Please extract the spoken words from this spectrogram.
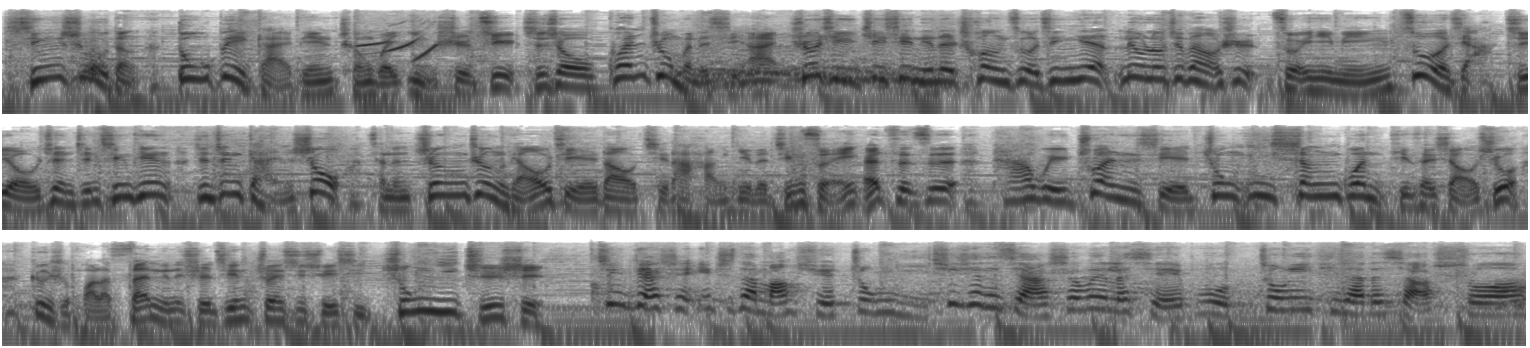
心术》等都被改编成为影视剧，深受观众们的喜爱。说起这些年的创作经验，六六就表示，作为一名作家，只有认真倾听、认真感受，才能真正了解到其他行业的精髓。而此次，他为撰写中医相关题材小说，更是花了三年的时间专心学习中医知识。近段时间一直在忙学中医，确切的讲是为了写一部中医题材的小说。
